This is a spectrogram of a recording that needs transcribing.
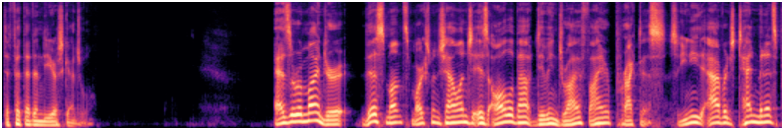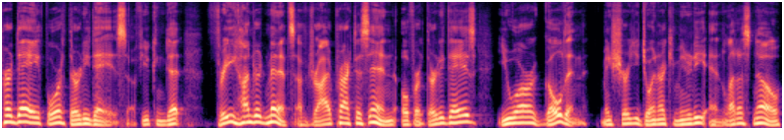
to fit that into your schedule. As a reminder, this month's Marksman Challenge is all about doing dry fire practice. So you need to average 10 minutes per day for 30 days. So if you can get 300 minutes of dry practice in over 30 days, you are golden. Make sure you join our community and let us know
